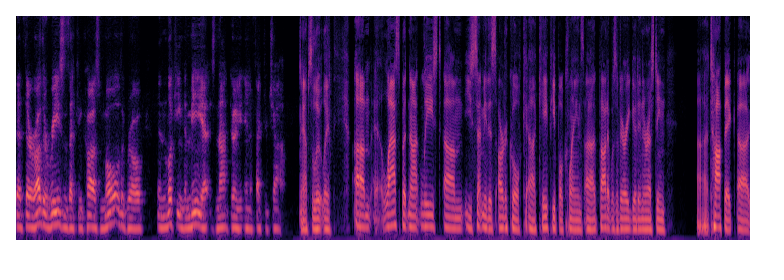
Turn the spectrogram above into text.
that there are other reasons that can cause mold to grow and looking to me as not doing an effective job. Absolutely. Um, last but not least, um, you sent me this article, uh, Cave People Claims. I uh, thought it was a very good, interesting uh, topic. Uh,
